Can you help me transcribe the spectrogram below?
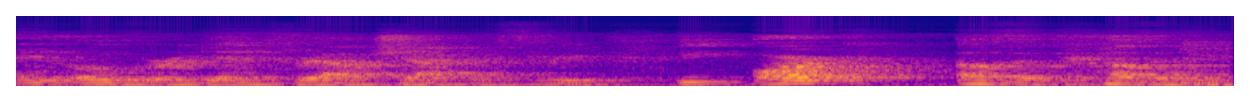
and over again throughout chapter 3. The Ark of the Covenant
